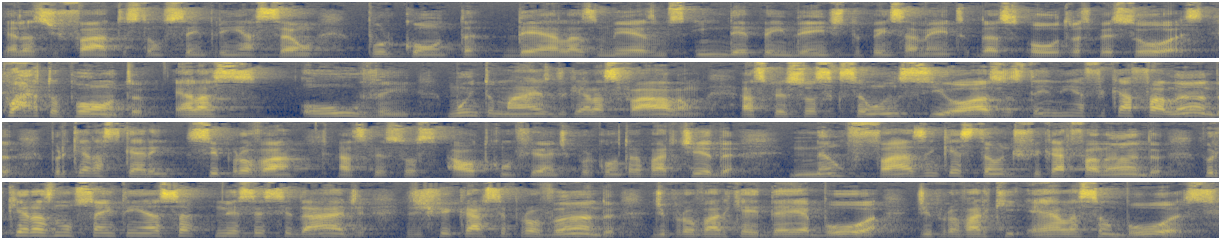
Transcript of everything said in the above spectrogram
Elas de fato estão sempre em ação por conta delas mesmas, independente do pensamento das outras pessoas. Quarto ponto, elas ouvem muito mais do que elas falam. As pessoas que são ansiosas tendem a ficar falando porque elas querem se provar. As pessoas autoconfiantes, por contrapartida, não fazem questão de ficar falando porque elas não sentem essa necessidade de ficar se provando, de provar que a ideia é boa, de provar que elas são boas.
